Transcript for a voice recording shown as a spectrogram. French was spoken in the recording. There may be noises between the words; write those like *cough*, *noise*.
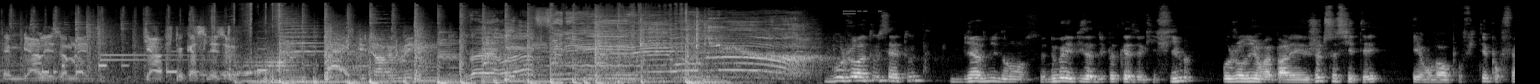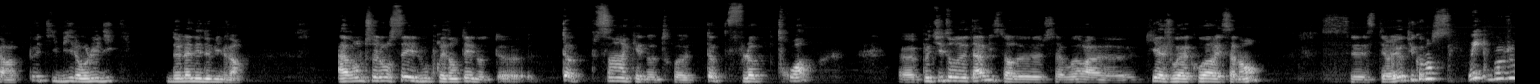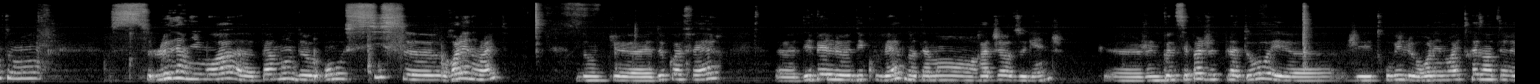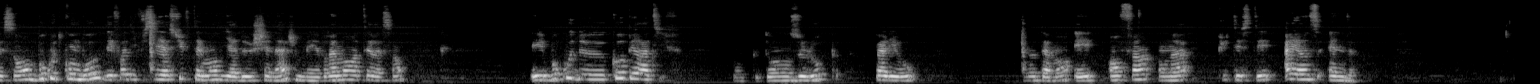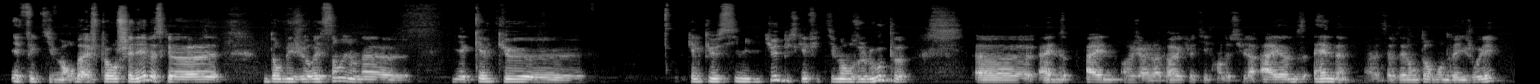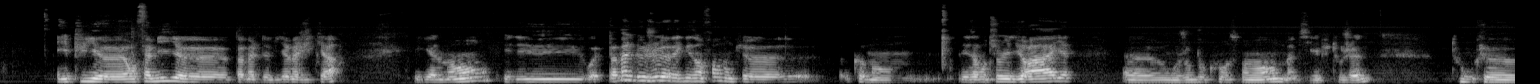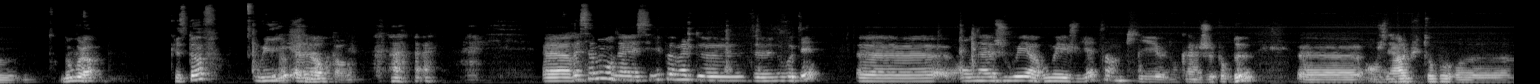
T'aimes bien les omelettes Tiens, je te casse les œufs. Bonjour à tous et à toutes, bienvenue dans ce nouvel épisode du podcast de Kifim. Aujourd'hui, on va parler jeux de société et on va en profiter pour faire un petit bilan ludique de l'année 2020. Avant de se lancer et de vous présenter notre euh, top 5 et notre top flop 3, euh, petit tour de table histoire de savoir euh, qui a joué à quoi récemment. Stéréo, tu commences Oui, bonjour tout le monde. Le dernier mois, euh, pas moins de 6 roll and write. Donc, euh, de quoi faire. Euh, des belles découvertes, notamment Raja of the Gange. je ne connaissais pas le jeu de plateau et euh, j'ai trouvé le roll and write très intéressant. Beaucoup de combos, des fois difficiles à suivre tellement il y a de chaînage, mais vraiment intéressant. Et beaucoup de coopératifs, donc, dont The Loop, Paléo notamment. Et enfin, on a pu tester Ion's End. Effectivement, bah, je peux enchaîner parce que euh, dans mes jeux récents, il y en a, euh, il y a quelques, euh, quelques similitudes, puisqu'effectivement, The Loop, euh, oh, pas avec le titre hein, de celui-là, Ion's End, ça faisait longtemps qu'on devait y jouer. Et puis en famille, pas mal de Via Magica également, et pas mal de jeux avec des enfants, donc comment, Les Aventuriers du Rail, on joue beaucoup en ce moment, même s'il est plutôt jeune. Donc, euh, donc voilà. Christophe? Oui, Ah, alors pardon. *laughs* euh, récemment on a essayé pas mal de, de nouveautés. Euh, on a joué à Roméo et Juliette, hein, qui est euh, donc un jeu pour deux, euh, en général plutôt pour euh,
